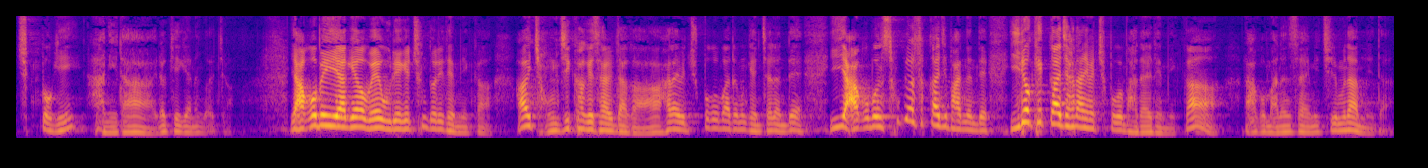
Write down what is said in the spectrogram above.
축복이 아니다. 이렇게 얘기하는 거죠. 야곱의 이야기가 왜 우리에게 충돌이 됩니까? 아, 정직하게 살다가 하나님의 축복을 받으면 괜찮은데 이 야곱은 속여서까지 받는데 이렇게까지 하나님의 축복을 받아야 됩니까? 라고 많은 사람이 질문합니다.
